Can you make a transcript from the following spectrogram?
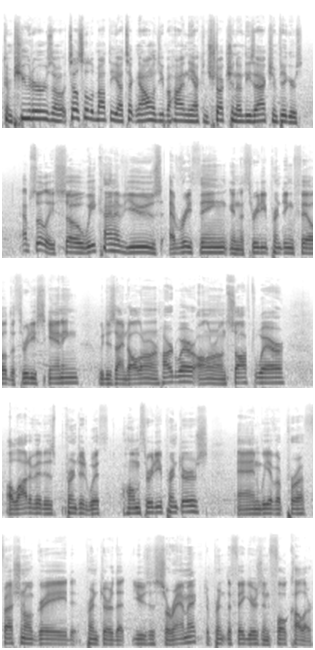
computers. Uh, tell us a little about the uh, technology behind the uh, construction of these action figures. Absolutely. So we kind of use everything in the 3D printing field, the 3D scanning. We designed all our own hardware, all our own software. A lot of it is printed with home 3D printers and we have a professional grade printer that uses ceramic to print the figures in full color.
